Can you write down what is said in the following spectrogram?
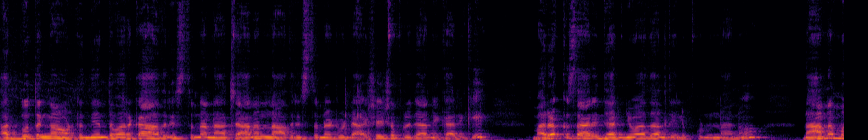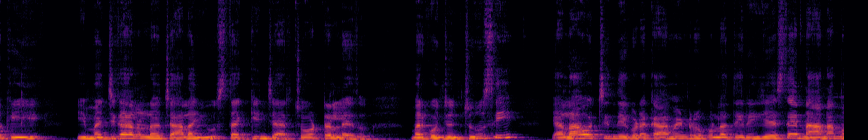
అద్భుతంగా ఉంటుంది. ఇంతవరకు ఆదరిస్తున్న నా ఛానల్ని ఆదరిస్తున్నటువంటి అశేష ప్రజానికానికి మరొకసారి ధన్యవాదాలు తెలుపుకుంటున్నాను. నానమ్మకి ఈ మధ్యకాలంలో చాలా యూస్ తగ్గించారు. చూడటం లేదు. మరి కొంచెం చూసి ఎలా వచ్చింది కూడా కామెంట్ రూపంలో తెలియజేస్తే నానమ్మ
